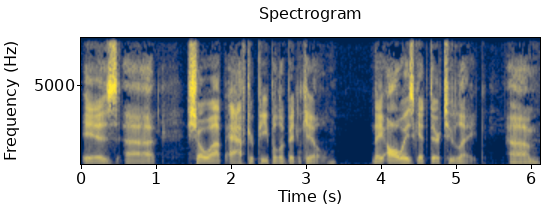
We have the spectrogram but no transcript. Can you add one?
is uh, show up after people have been killed. They always get there too late. Um,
